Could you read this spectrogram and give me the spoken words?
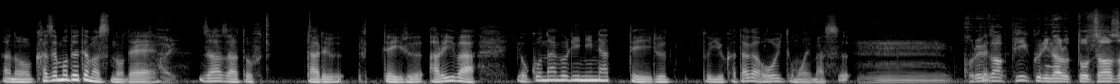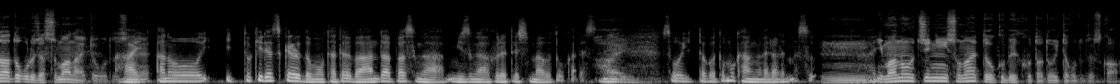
あの風も出てますので、はい、ザーザーと降ったる降っているあるいは横殴りになっているという方が多いと思います。うん。これがピークになるとザーザーどころじゃ済まないということですね。はい、あの一時ですけれども例えばアンダーパスが水が溢れてしまうとかですね、はい、そういったことも考えられます、はい、今のうちに備えておくべきことはどういったことですか？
